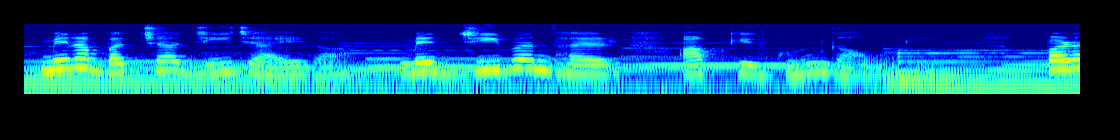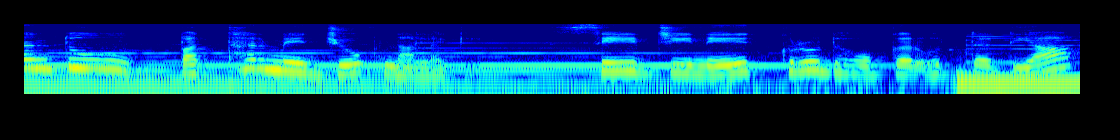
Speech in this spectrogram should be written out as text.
मेरा बच्चा जी जाएगा। मैं जीवन भर आपके गुण गाऊँगी। परंतु पत्थर में जोक ना लगी। सेठ जी ने क्रुद्ध होकर उत्तर दिया,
